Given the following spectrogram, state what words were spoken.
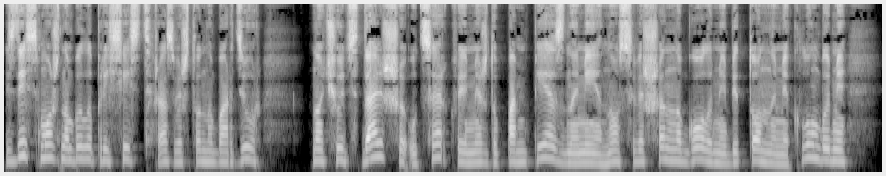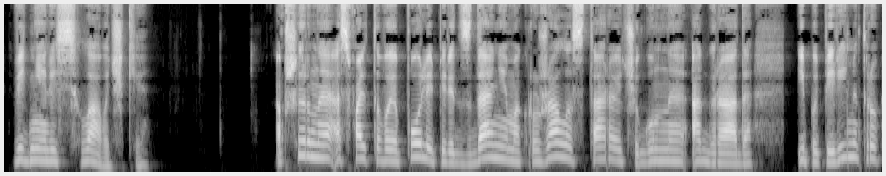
Здесь можно было присесть разве что на бордюр, но чуть дальше у церкви между помпезными, но совершенно голыми бетонными клумбами виднелись лавочки. Обширное асфальтовое поле перед зданием окружала старая чугунная ограда, и по периметру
